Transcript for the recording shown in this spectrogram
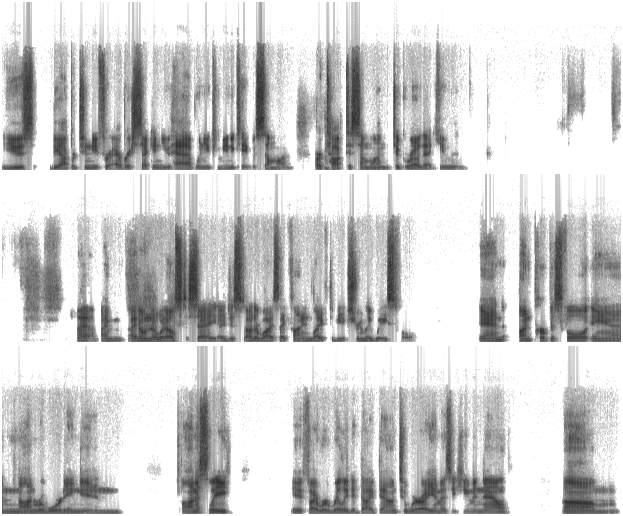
Use the opportunity for every second you have when you communicate with someone or talk to someone to grow that human. I, I'm I don't know what else to say. I just otherwise I find life to be extremely wasteful and unpurposeful and non-rewarding. And honestly if i were really to dive down to where i am as a human now um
